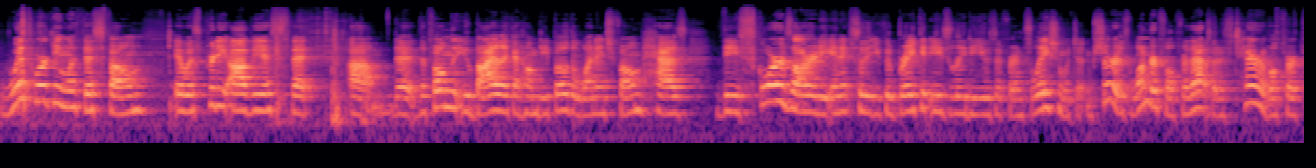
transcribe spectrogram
with working with this foam, it was pretty obvious that um, the, the foam that you buy like at Home Depot, the one inch foam, has the scores already in it so that you could break it easily to use it for insulation, which I'm sure is wonderful for that, but it's terrible for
